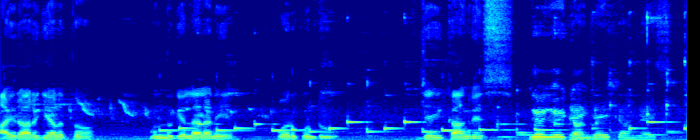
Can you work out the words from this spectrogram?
ఆయురారోగ్యాలతో ముందుకెళ్ళాలని కోరుకుంటూ జై కాంగ్రెస్. జై జై కాంగ్రెస్.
